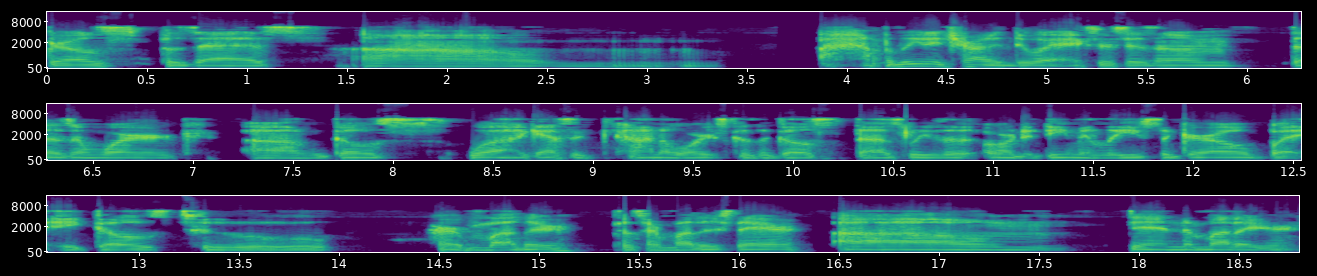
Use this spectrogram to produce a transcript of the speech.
girls possess. Um, I believe they try to do an exorcism. Doesn't work. Um, ghosts. Well, I guess it kind of works because the ghost does leave the, or the demon leaves the girl, but it goes to her mother because her mother's there. Um, then the mother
